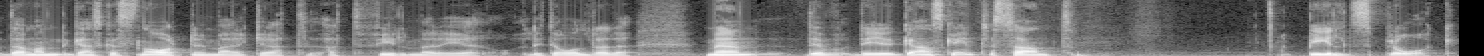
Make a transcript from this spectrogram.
där man ganska snart nu märker att, att filmer är lite åldrade. Men det, det är ju ganska intressant bildspråk.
